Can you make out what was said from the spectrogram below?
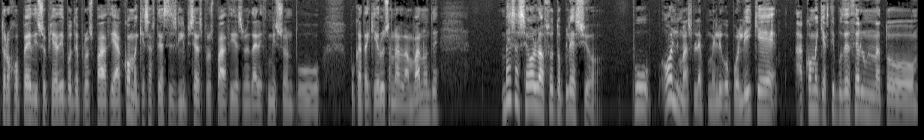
τροχοπέδι σε οποιαδήποτε προσπάθεια, ακόμα και σε αυτές τις λειψές προσπάθειες μεταρρυθμίσεων που, που κατά καιρούς αναλαμβάνονται. Μέσα σε όλο αυτό το πλαίσιο που όλοι μας βλέπουμε λίγο πολύ και ακόμα και αυτοί που δεν θέλουν να το,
